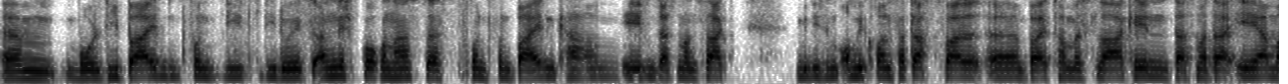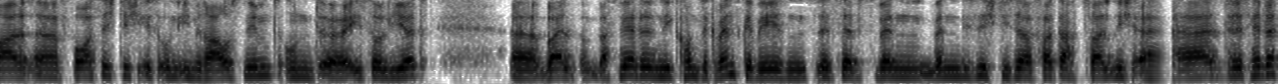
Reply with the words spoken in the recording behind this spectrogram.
ähm, wohl die beiden, von die, die du jetzt angesprochen hast, dass von, von beiden kam eben, dass man sagt, mit diesem Omikron-Verdachtsfall äh, bei Thomas Larkin, dass man da eher mal äh, vorsichtig ist und ihn rausnimmt und äh, isoliert. Äh, weil was wäre denn die Konsequenz gewesen, selbst wenn, wenn sich dieser Verdachtsfall nicht erhärtet hätte,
